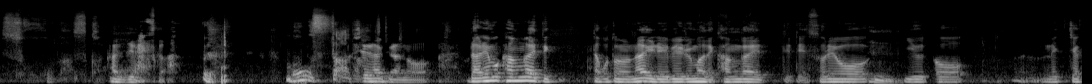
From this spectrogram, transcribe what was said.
そうなんすかね。感じじゃないですか。モンスターだ。でなんかあの誰も考えてたことのないレベルまで考えててそれをうん。言うと、めっちゃ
